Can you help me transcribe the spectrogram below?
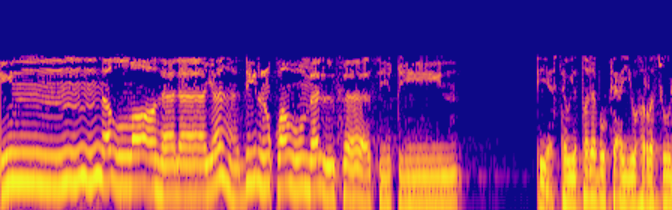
إن الله لا يهدي القوم الفاسقين. يستوي طلبك أيها الرسول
